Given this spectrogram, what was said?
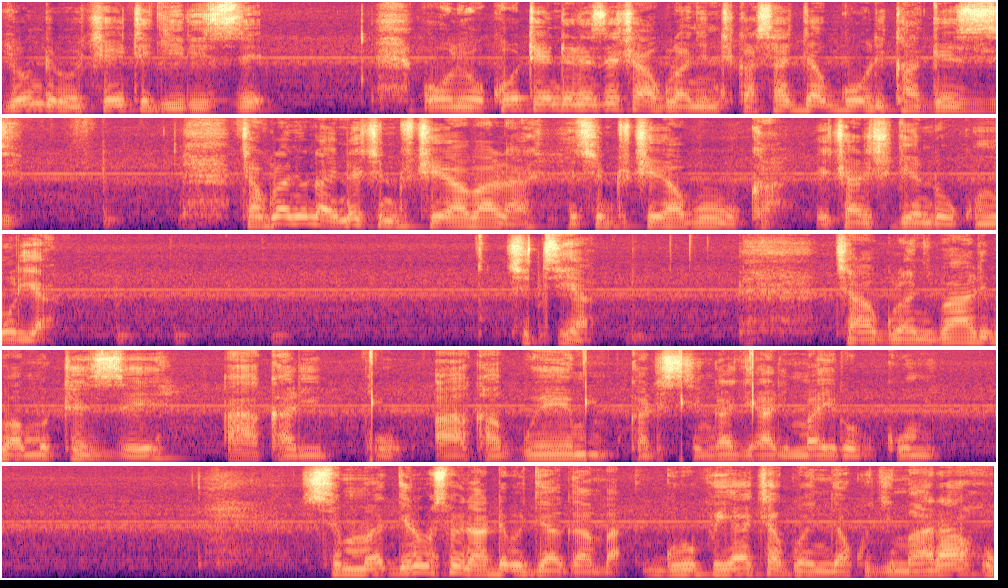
yongera okyetegereze. Olyoka otendereze kyagulanyi nti kasajja gwe oli kagezi. Kyagulanyi ono alina ekintu kyeyabala ekintu kyeyabuuka ekyali kigenda okumulya kitya? Kyagulanyi baali bamuteze akalipo akagwemu kati singa gyali mayiro lukumi. Jeno museveni adde bwe gyagamba gurupu yakyagulanya kugimaraho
